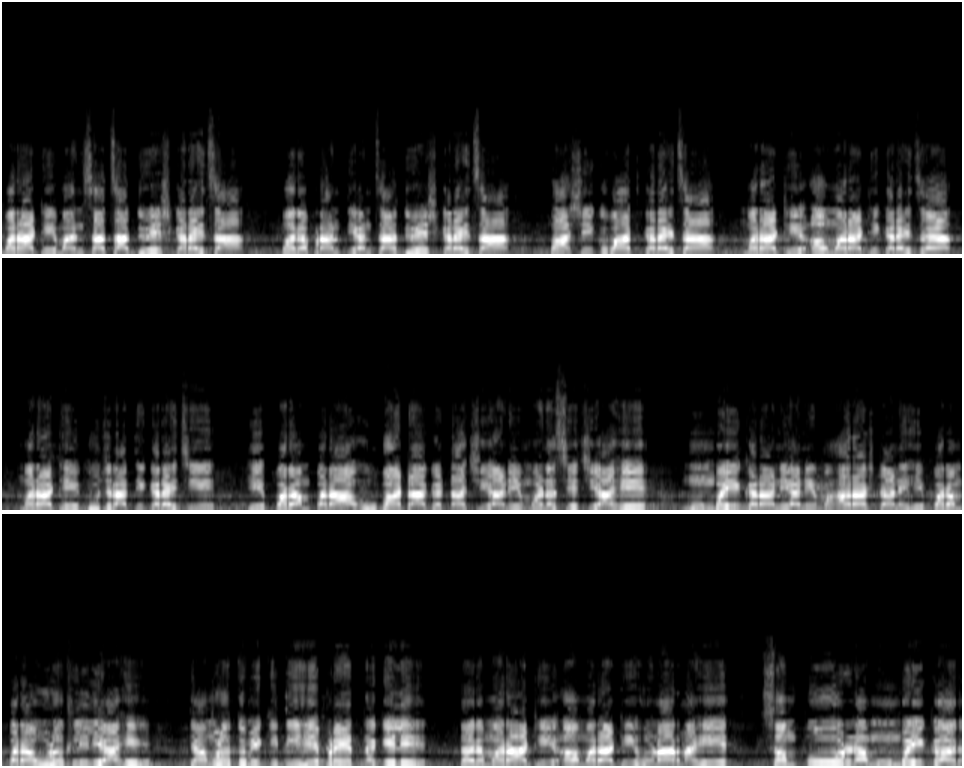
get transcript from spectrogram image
मराठी माणसाचा द्वेष करायचा परप्रांतीयांचा द्वेष करायचा भाषिक वाद करायचा मराठी अमराठी करायचा मराठी गुजराती करायची ही परंपरा उभाटा गटाची आणि मनसेची आहे. मुंबईकरांनी आणि महाराष्ट्राने ही परंपरा ओळखलेली आहे. त्यामुळं तुम्ही कितीही प्रयत्न केले तर मराठी अमराठी होणार नाही. संपूर्ण मुंबईकर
